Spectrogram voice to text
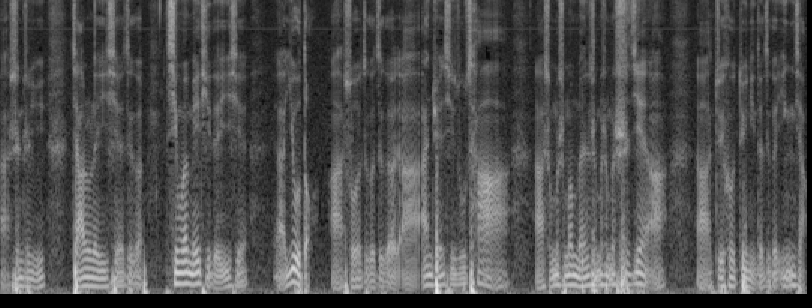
啊，甚至于加入了一些这个新闻媒体的一些啊诱导啊，说这个这个啊安全系数差啊啊什么什么门什么什么事件啊啊，最后对你的这个影响。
